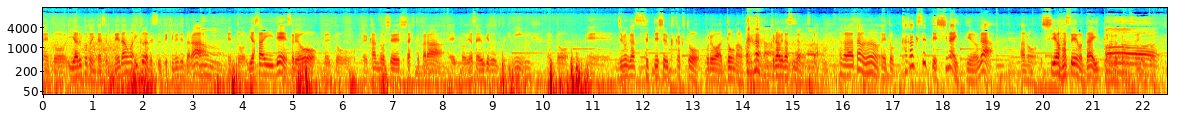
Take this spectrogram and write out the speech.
えっと、やることに対する値段はいくらですって決めてたら、えっと、野菜でそれを、えっと、え感動してした人から、えっと、野菜を受け取った時に、えっとえー自分が設定してる価格とこれはどうなのかみたいな 比べ出すじゃないですか。だから多分、えっと、価格設定しないっていうのがあの幸せへの第一歩なんだと思うんですね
